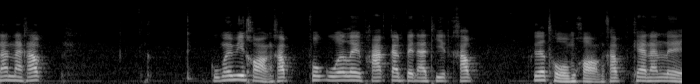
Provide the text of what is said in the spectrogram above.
นั่นนะครับ กูไม่มีของครับ พวกกูก็เลยพักกันเป็นอาทิตย์ครับ เพื่อโถมของครับ แค่นั้นเลย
